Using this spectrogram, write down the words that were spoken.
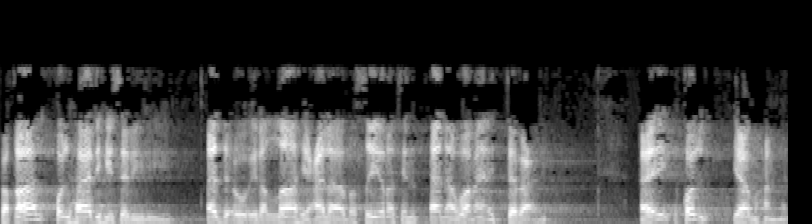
فقال قل هذه سبيلي. أدعو إلى الله على بصيرة أنا ومن اتبعني. أي قل يا محمد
